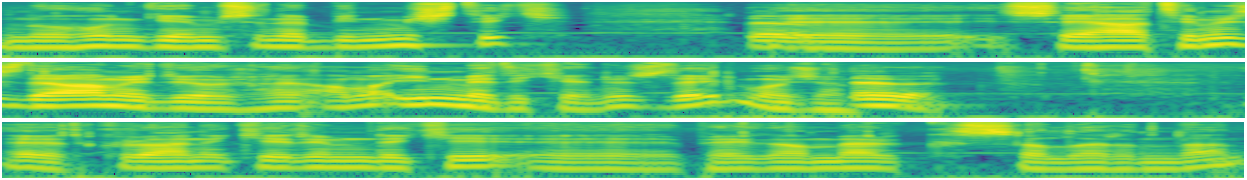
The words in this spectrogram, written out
Nuh'un gemisine binmiştik. Evet. Ee, seyahatimiz devam ediyor ama inmedik henüz değil mi hocam? Evet. Evet Kur'an-ı Kerim'deki e, peygamber kıssalarından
